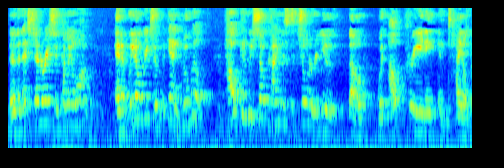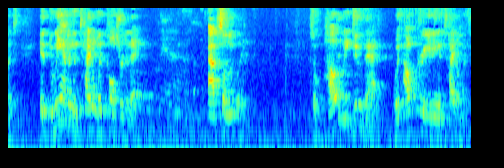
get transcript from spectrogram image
They're the next generation coming along. And if we don't reach them, again, who will? How can we show kindness to children or youth, though, without creating entitlement? It, do we have an entitlement culture today? Absolutely. So, how do we do that without creating entitlement?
